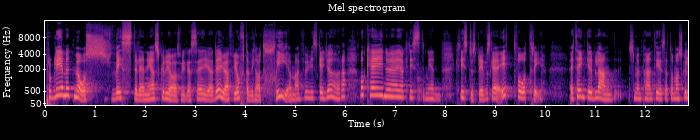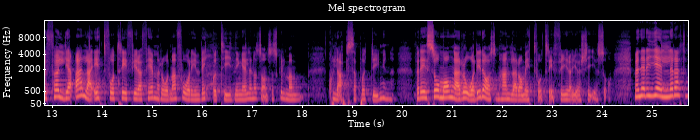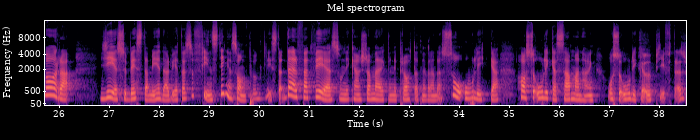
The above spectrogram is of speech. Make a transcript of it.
Problemet med oss västerlänningar skulle jag vilja säga, det är ju att vi ofta vill ha ett schema för vi ska göra. Okej, okay, nu är jag Kristi med Kristusbrev, ska jag ett, två, tre. Jag tänker ibland som en parentes att om man skulle följa alla 1, 2, 3, 4, 5 råd man får i en veckotidning eller något sånt så skulle man kollapsa på ett dygn. För det är så många råd idag som handlar om 1, 2, 3, 4, gör si och så. Men när det gäller att vara Jesu bästa medarbetare så finns det ingen sån punktlista. Därför att vi är, som ni kanske har märkt när ni pratat med varandra, så olika, har så olika sammanhang och så olika uppgifter.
